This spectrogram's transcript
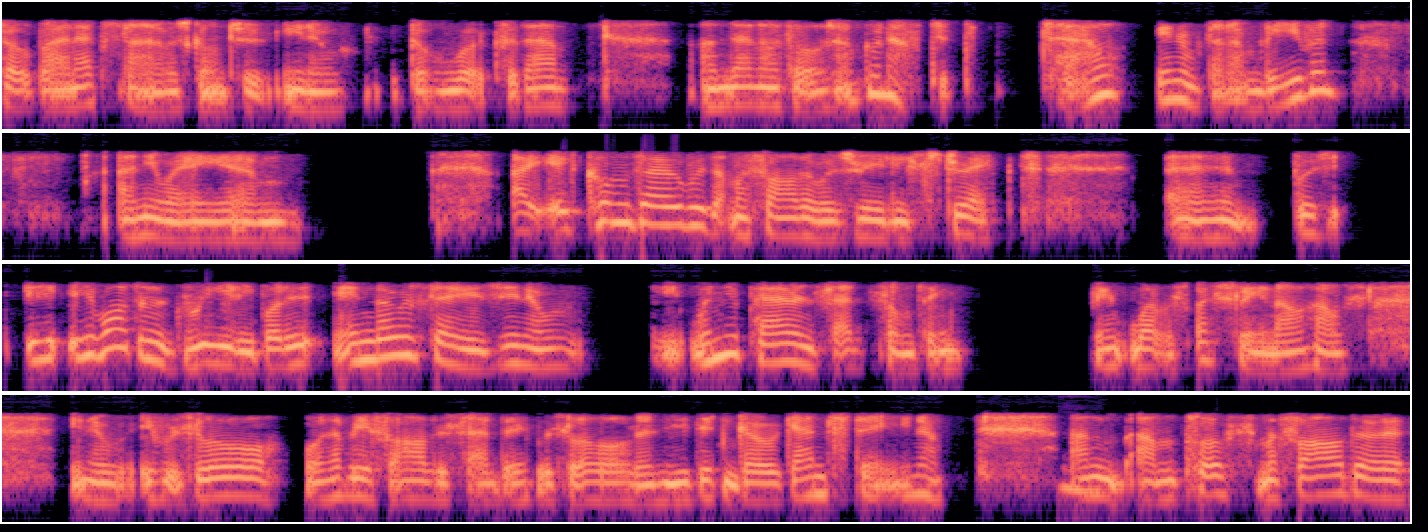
told by Brian Epstein I was going to, you know, go and work for them. And then I thought I'm going to have to tell, you know, that I'm leaving. Anyway, um, I, it comes over that my father was really strict, um, but he, he wasn't really. But it, in those days, you know, when your parents said something, well, especially in our house, you know, it was law. Whatever your father said, it was law, and you didn't go against it, you know. And and plus, my father,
